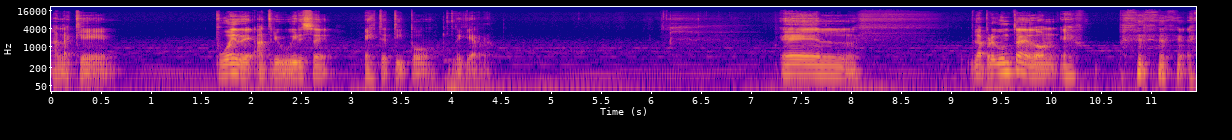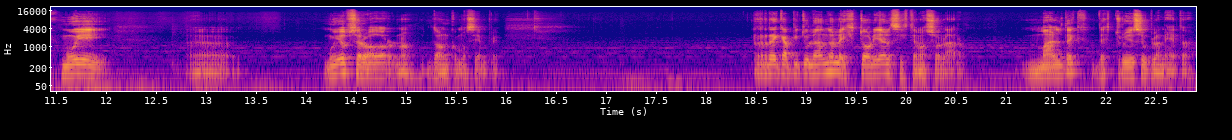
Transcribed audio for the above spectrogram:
a la que puede atribuirse este tipo de guerra. la pregunta de Don es, muy, eh, muy observador, ¿no? Don, como siempre. Recapitulando la historia del sistema solar, Maldek destruye su planeta,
